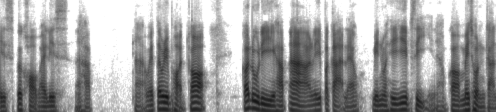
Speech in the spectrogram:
ลิสเพื่อขอไวลิสนะครับอ่าเวเตอร์รีพอร์ตก็ ก็ดูดีครับ อ่า อันนี้ประกาศแล้ว มินวันที่24นะครับ ก็ไม่ชนกัน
